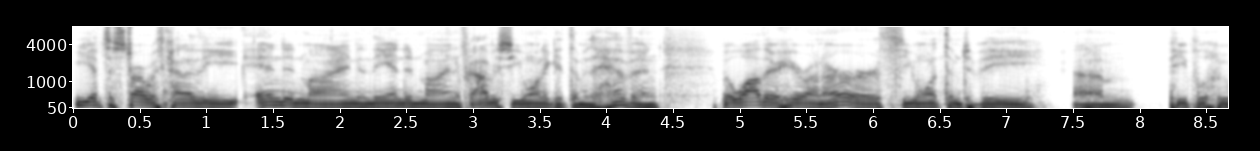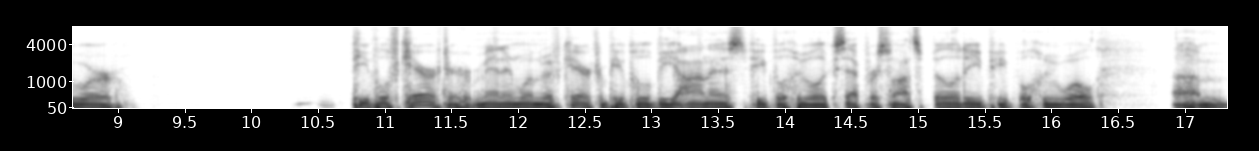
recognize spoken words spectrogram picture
you have to start with kind of the end in mind, and the end in mind. Obviously, you want to get them to heaven, but while they're here on earth, you want them to be um, people who are people of character, men and women of character, people who will be honest, people who will accept responsibility, people who will um,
